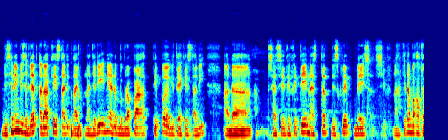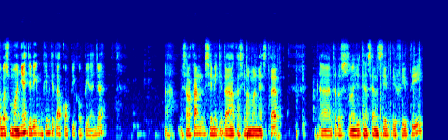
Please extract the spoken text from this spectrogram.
Di sini bisa dilihat ada case study type. Nah, jadi ini ada beberapa tipe gitu ya case study. Ada sensitivity, nested, discrete, base, shift. Nah, kita bakal coba semuanya. Jadi mungkin kita copy-copy aja. Nah, misalkan di sini kita kasih nama nested. Nah, terus selanjutnya sensitivity.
